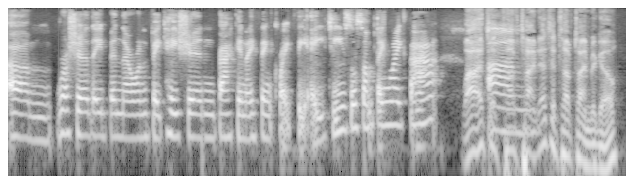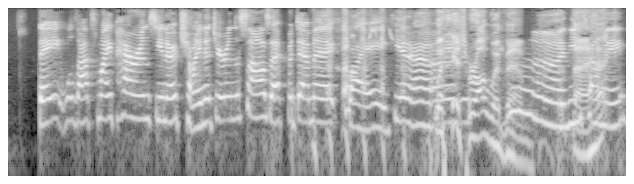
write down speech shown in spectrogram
um, Russia. They'd been there on vacation back in, I think, like the 80s or something like that. Wow, that's a um, tough time. That's a tough time to go they well that's my parents you know china during the sars epidemic like you know. What is wrong with them? Uh, you tell heck? me.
